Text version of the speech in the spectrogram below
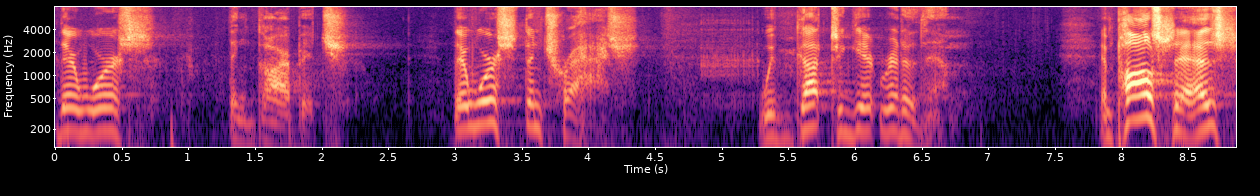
they're worse than garbage. They're worse than trash. We've got to get rid of them. And Paul says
